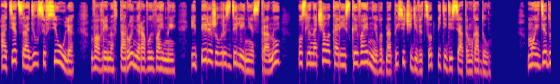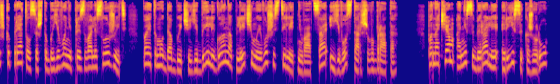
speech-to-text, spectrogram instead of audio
Отец родился в Сеуле во время Второй мировой войны и пережил разделение страны после начала Корейской войны в 1950 году. Мой дедушка прятался, чтобы его не призвали служить, поэтому добыча еды легла на плечи моего шестилетнего отца и его старшего брата. По ночам они собирали рис и кожуру,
